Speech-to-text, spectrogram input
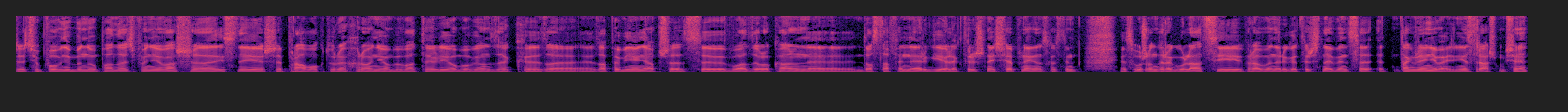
że ciepłownie będą padać, ponieważ e, istnieje jeszcze prawo, które chroni obywateli, obowiązek e, za- zapewnienia przez e, władze lokalne dostaw energii elektrycznej, cieplnej, w związku z tym jest Urząd Regulacji, prawo energetyczne, więc e, tak źle nie będzie, nie straszmy się.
